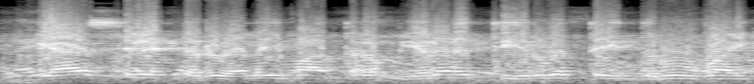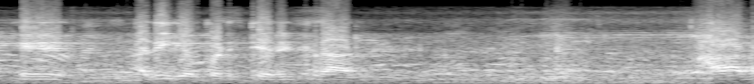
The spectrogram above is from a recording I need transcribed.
கேஸ் சிலிண்டர் விலை மாத்திரம் இருநூத்தி இருபத்தைந்து ரூபாய்க்கு அதிகப்படுத்தி இருக்கிறார் ஆக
